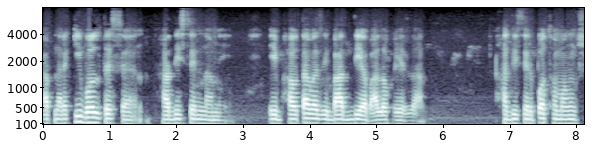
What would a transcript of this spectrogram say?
আপনারা কি বলতেছেন হাদিসের নামে? এই ভাওতাবাজি বাদ দিয়া ভালো হয়ে যান। হাদিসের প্রথম অংশ,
